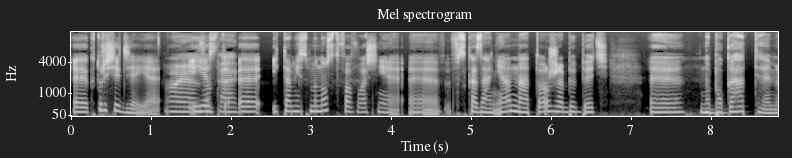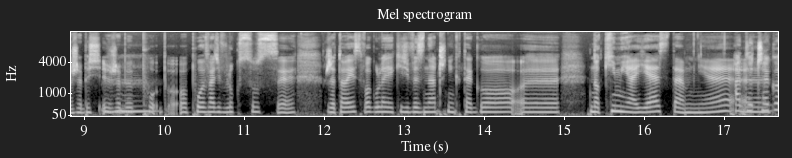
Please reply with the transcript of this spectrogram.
e, który się dzieje. Jezu, I, jest, tak. e, I tam jest mnóstwo właśnie e, wskazania na to, żeby być e, no bogatym, żeby, żeby opływać w luksusy, że to jest w ogóle jakiś wyznacznik tego, e, no kim ja jestem, nie? A do e, czego,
